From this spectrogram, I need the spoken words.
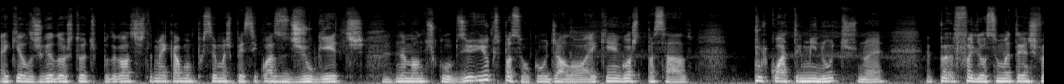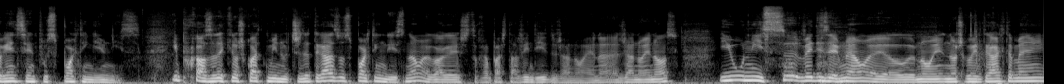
aqueles jogadores todos poderosos também acabam por ser uma espécie quase de joguetes uhum. na mão dos clubes. E, e, o que se passou com o Jaló é que em agosto passado por 4 minutos, não é? Falhou-se uma transferência entre o Sporting e o Nice. E por causa daqueles 4 minutos de atraso, o Sporting disse: Não, agora este rapaz está vendido, já não é, já não é nosso. E o Nice veio dizer: Não, ele não, é, não chegou a entrar, também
